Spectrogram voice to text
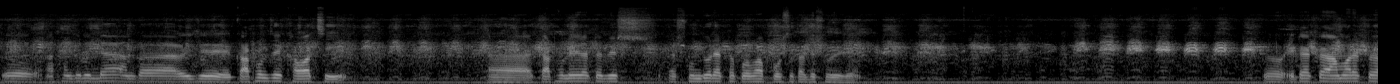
তো আলহামদুলিল্লাহ আমরা ওই যে কাঠল যে খাওয়াচ্ছি কাঠলের একটা বেশ সুন্দর একটা প্রভাব পড়ছে তাদের শরীরে। তো এটা একটা, আমার একটা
